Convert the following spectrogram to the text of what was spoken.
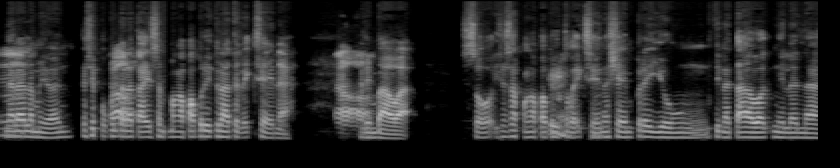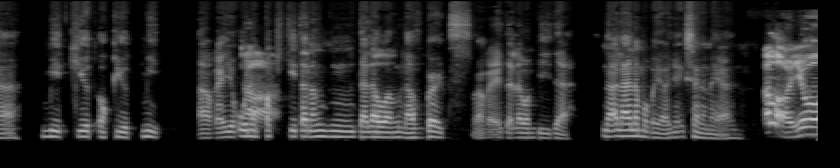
mm. nalala mo 'yon? Kasi pupunta oh. na tayo sa mga paborito natin eksena. Oh. Halimbawa. So, isa sa mga paborito ko eksena, syempre yung tinatawag nila na meet cute o cute meet. Okay, yung unang oh. pagkikita ng dalawang lovebirds. Okay, dalawang bida. Naalala mo ba 'yan, yung eksena na 'yan? Oo, yung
